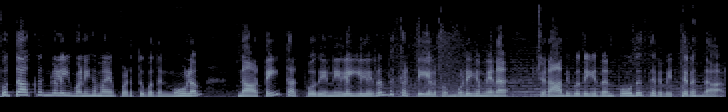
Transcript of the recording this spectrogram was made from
புத்தாக்கங்களை வணிகமயப்படுத்துவதன் மூலம் நாட்டை தற்போதைய நிலையிலிருந்து கட்டியெழுப்ப முடியும் என ஜனாதிபதி இதன்போது தெரிவித்திருந்தார்.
